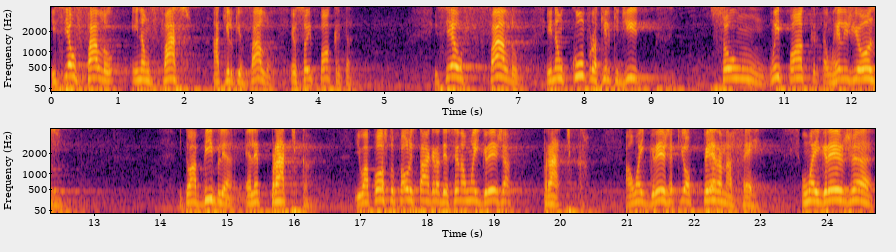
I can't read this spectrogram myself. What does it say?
E se eu falo e não faço aquilo que falo, eu sou hipócrita. E se eu falo e não cumpro aquilo que disse, sou um, um hipócrita, um religioso. Então a Bíblia, ela é prática. E o apóstolo Paulo está agradecendo a uma igreja prática, a uma igreja que opera na fé, uma igreja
